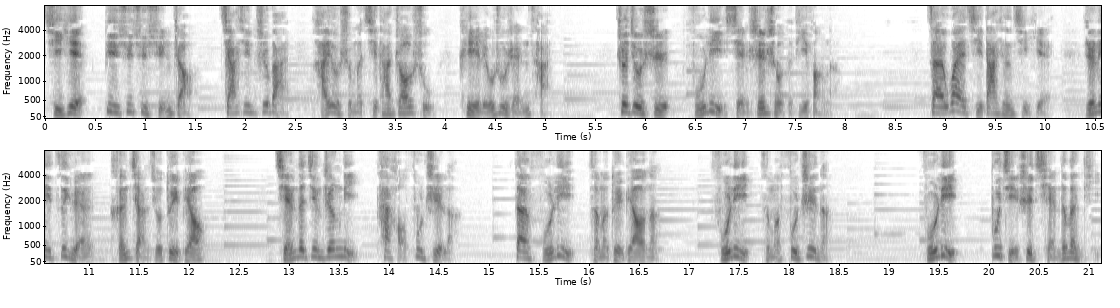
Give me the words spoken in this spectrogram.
企业必须去寻找加薪之外还有什么其他招数可以留住人才。这就是福利显身手的地方了。在外企大型企业，人力资源很讲究对标，钱的竞争力太好复制了，但福利怎么对标呢？福利怎么复制呢？福利不仅是钱的问题，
